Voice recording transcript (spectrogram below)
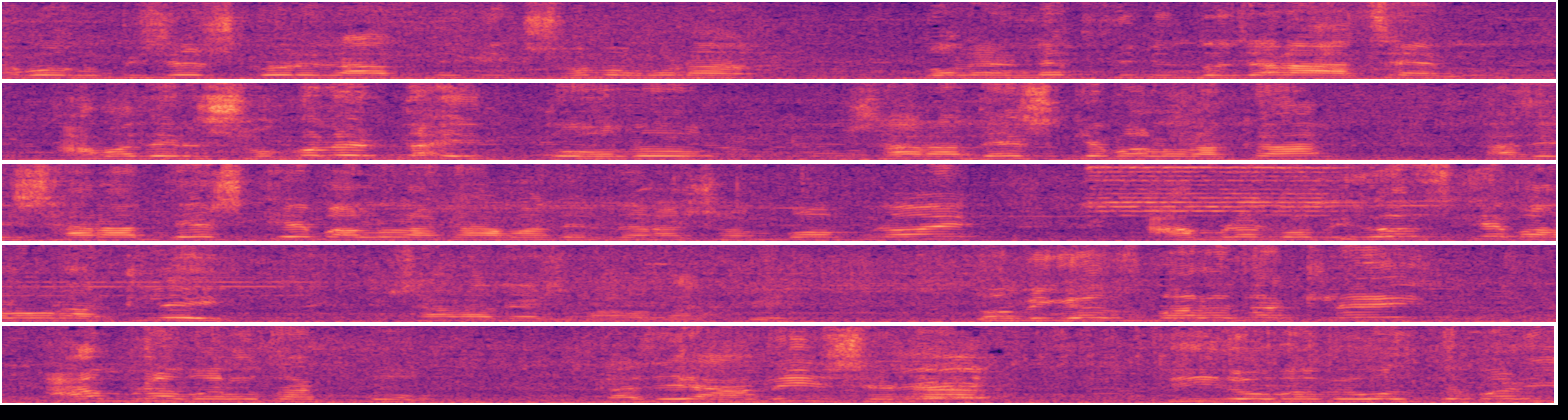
এবং বিশেষ করে রাজনৈতিক সমগণা দলের নেতৃবৃন্দ যারা আছেন, আমাদের সকলের দায়িত্ব হলো সারা দেশকে ভালো রাখা কাজে সারা দেশকে ভালো রাখা আমাদের দ্বারা সম্ভব নয়। আমরা নবীগঞ্জকে ভালো রাখলেই সারা দেশ ভালো থাকবে। নবীগঞ্জ ভালো থাকলেই আমরা ভালো থাকব। কাজে আমি সেটা দৃঢ়ভাবে বলতে পারি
